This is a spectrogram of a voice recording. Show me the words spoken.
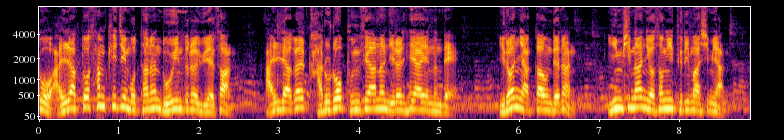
또 알약도 삼키지 못하는 노인들을 위해선 알약을 가루로 분쇄하는 일을 해야 했는데 이런 약 가운데는 임신한 여성이 들이마시면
